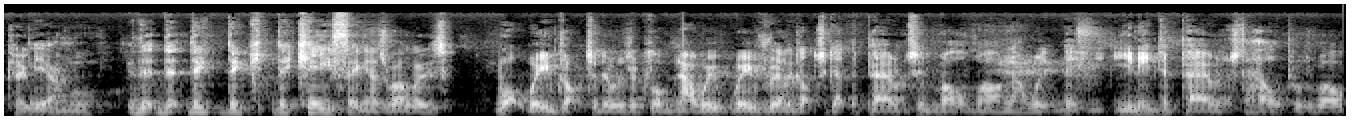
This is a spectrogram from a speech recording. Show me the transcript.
cope with them all. The, the, the, the, the key thing as well is what we've got to do as a club now. We, we've really got to get the parents involved more now. We, the, you need the parents to help as well.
